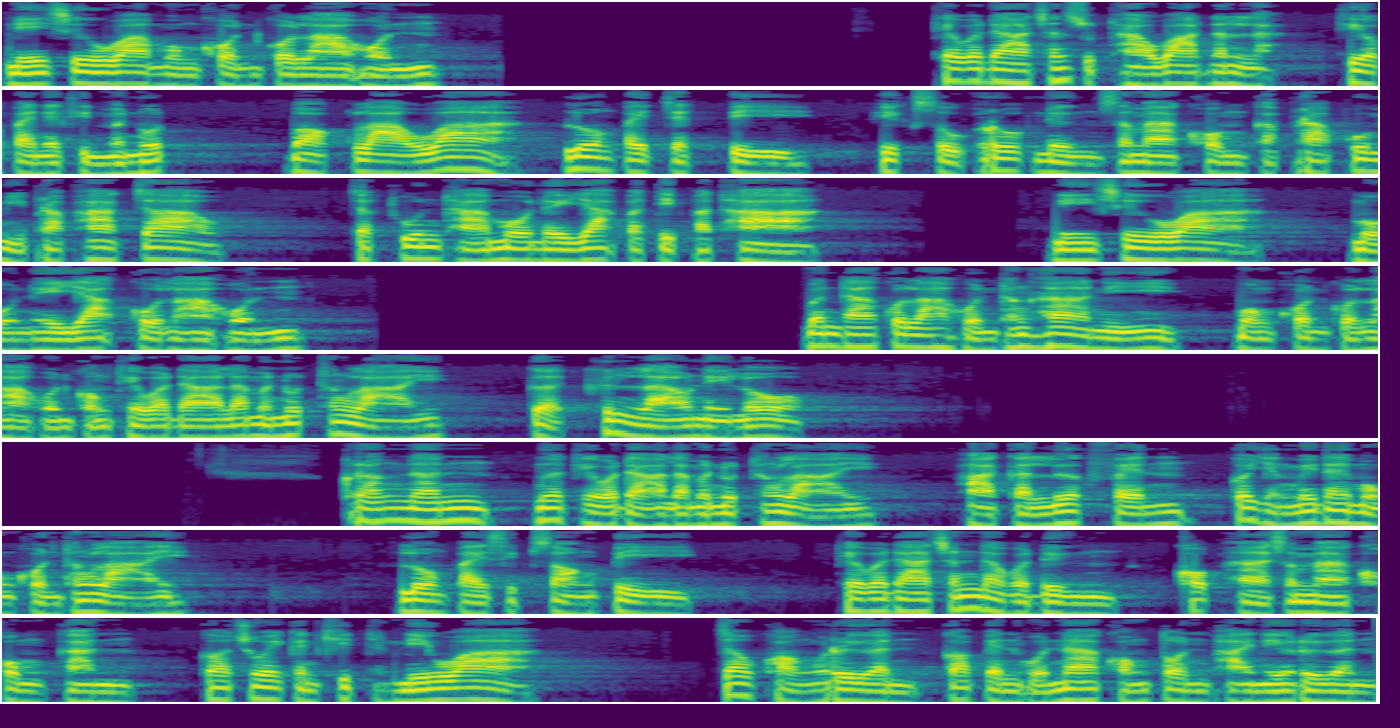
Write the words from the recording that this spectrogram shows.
นี้ชื่อว่ามงคลโกลาหน เทวดาชั้นสุดทาวาสนั่นแหละ เที่ยวไปในถิ่นมนุษย์ บอกกล่าวว่า ล่วงไปเจ็ดปี ภิกษุรูปหนึ่งสมาคมกับพระผู้มีพระภาคเจ้าจะทูลถามโมเนยะปฏิปทา นี้ชื่อว่า โมเนยะโกลาหน บรรดาโกลาหนทั้งห้านี้ มงคลโกลาหนของเทวดาและมนุษย์ทั้งหลายเกิดขึ้นแล้วในโลก ครั้งนั้นเมื่อเทวดาและมนุษย์ทั้งหลาย พากันเลือกเฟ้นก็ยังไม่ได้มงคลทั้งหลายล่วงไปสิบสองปี เทวดาชั้นดาวดึงคบหาสมาคมกัน ก็ช่วยกันคิดอย่างนี้ว่า เจ้าของเรือนก็เป็นหัวหน้าของตนภายในเรือน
